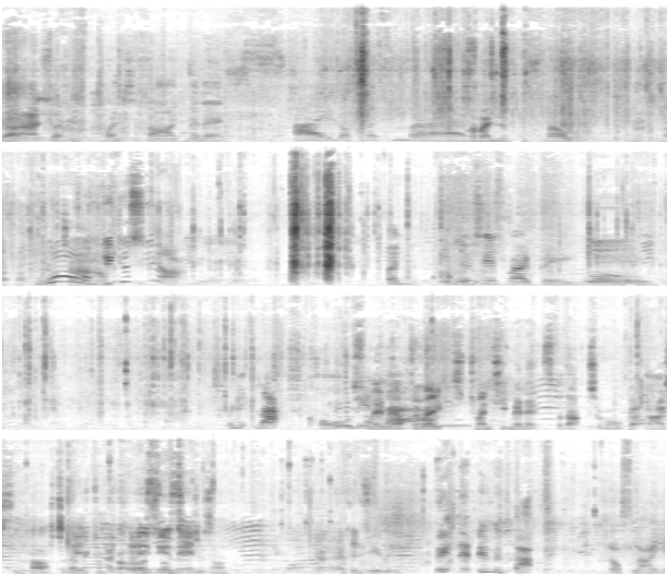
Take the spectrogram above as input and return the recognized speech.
Yeah, so love in 25 minutes, I love the smell. I love the smell. I need to let that Whoa! down. Did you see that? And this is my baby. Whoa! And it, that's cold in Maybe we have to wait 20 minutes for that to all get nice and hot, and then we can I'll put tell our you zoom in. on. Yeah, I can zoom in. Wait, let me move back. Offline.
